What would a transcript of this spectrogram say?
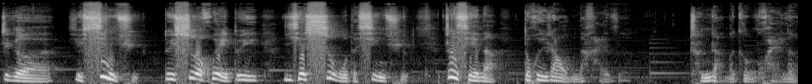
这个有兴趣，对社会对一些事物的兴趣，这些呢。都会让我们的孩子成长得更快乐，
